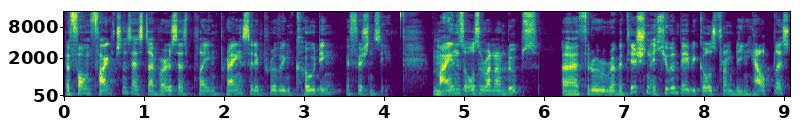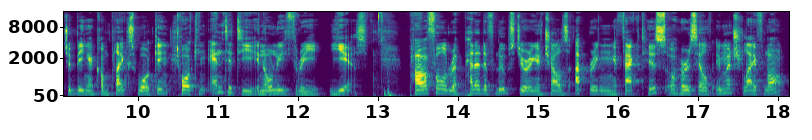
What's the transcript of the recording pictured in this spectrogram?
perform functions as diverse as playing pranks and improving coding efficiency. Minds also run on loops, uh, through repetition, a human baby goes from being helpless to being a complex, walking, talking entity in only three years. Powerful, repetitive loops during a child's upbringing affect his or her self image lifelong.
